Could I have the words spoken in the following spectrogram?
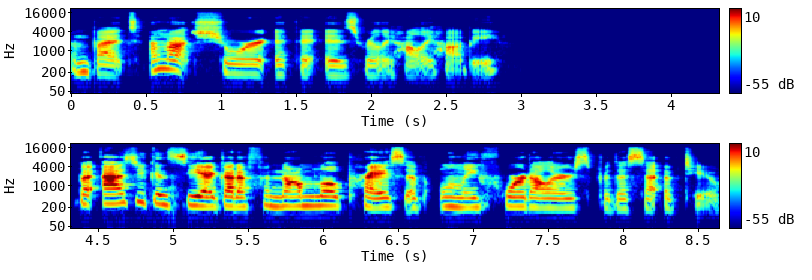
but I'm not sure if it is really Holly Hobbie. But as you can see, I got a phenomenal price of only $4 for the set of two.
